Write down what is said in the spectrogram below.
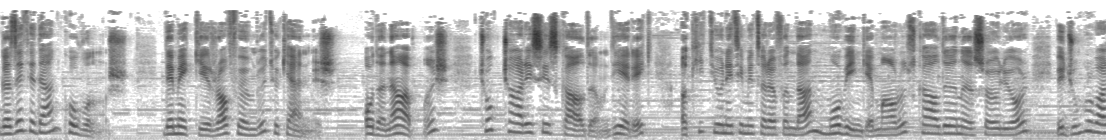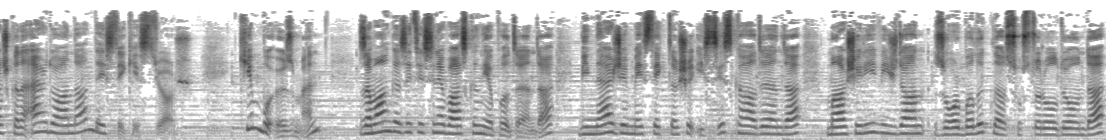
gazeteden kovulmuş. Demek ki raf ömrü tükenmiş. O da ne yapmış? Çok çaresiz kaldım diyerek Akit yönetimi tarafından mobbinge maruz kaldığını söylüyor ve Cumhurbaşkanı Erdoğan'dan destek istiyor. Kim bu Özmen? Zaman gazetesine baskın yapıldığında, binlerce meslektaşı işsiz kaldığında, maşeri vicdan zorbalıkla susturulduğunda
